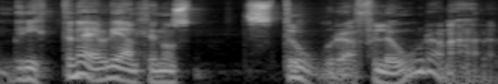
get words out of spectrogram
britterna är väl egentligen de stora förlorarna här? Eller?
